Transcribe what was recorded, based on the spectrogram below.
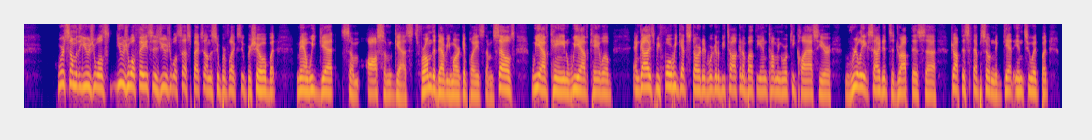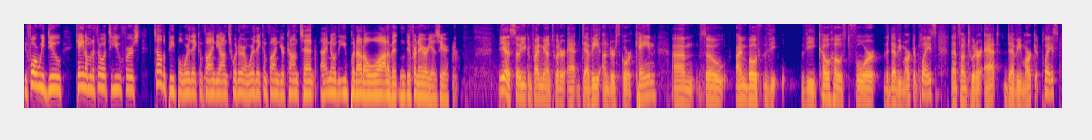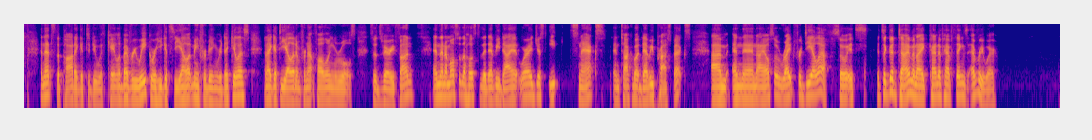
We're some of the usual usual faces, usual suspects on the Superflex Super Show, but man, we get some awesome guests from the Devy Marketplace themselves. We have Kane, we have Caleb. And guys, before we get started, we're going to be talking about the incoming rookie class here. Really excited to drop this uh, drop this episode and to get into it. But before we do, Kane, I'm going to throw it to you first. Tell the people where they can find you on Twitter and where they can find your content. I know that you put out a lot of it in different areas here. Yeah, so you can find me on Twitter at Devy underscore Kane. Um, so I'm both the the co-host for the Devy Marketplace. That's on Twitter at Devy Marketplace. And that's the pod I get to do with Caleb every week where he gets to yell at me for being ridiculous and I get to yell at him for not following rules. So it's very fun. And then I'm also the host of the Devy Diet where I just eat snacks and talk about Devy prospects. Um, and then I also write for DLF. So it's it's a good time and I kind of have things everywhere.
